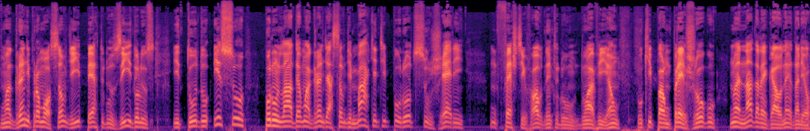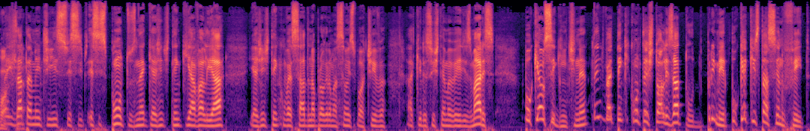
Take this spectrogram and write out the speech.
Uma grande promoção de ir perto dos ídolos e tudo. Isso, por um lado, é uma grande ação de marketing, por outro, sugere um festival dentro do, de um avião, o que para um pré-jogo não é nada legal, né, Daniel Rocha? É exatamente isso, esse, esses pontos né, que a gente tem que avaliar e a gente tem conversado na programação esportiva aqui do Sistema Verdes Mares, porque é o seguinte, né? A gente vai ter que contextualizar tudo. Primeiro, por que, que está sendo feito?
